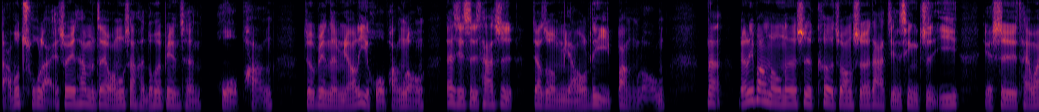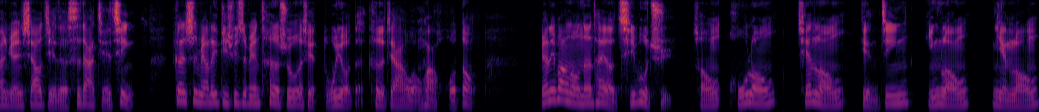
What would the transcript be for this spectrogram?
打不出来，所以他们在网络上很多会变成火旁，就变成苗栗火旁龙。但其实它是叫做苗栗棒龙。那苗栗棒龙呢，是客庄十二大节庆之一，也是台湾元宵节的四大节庆，更是苗栗地区这边特殊而且独有的客家文化活动。苗栗棒龙呢，它有七部曲，从胡龙、牵龙、点睛、银龙、撵龙、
